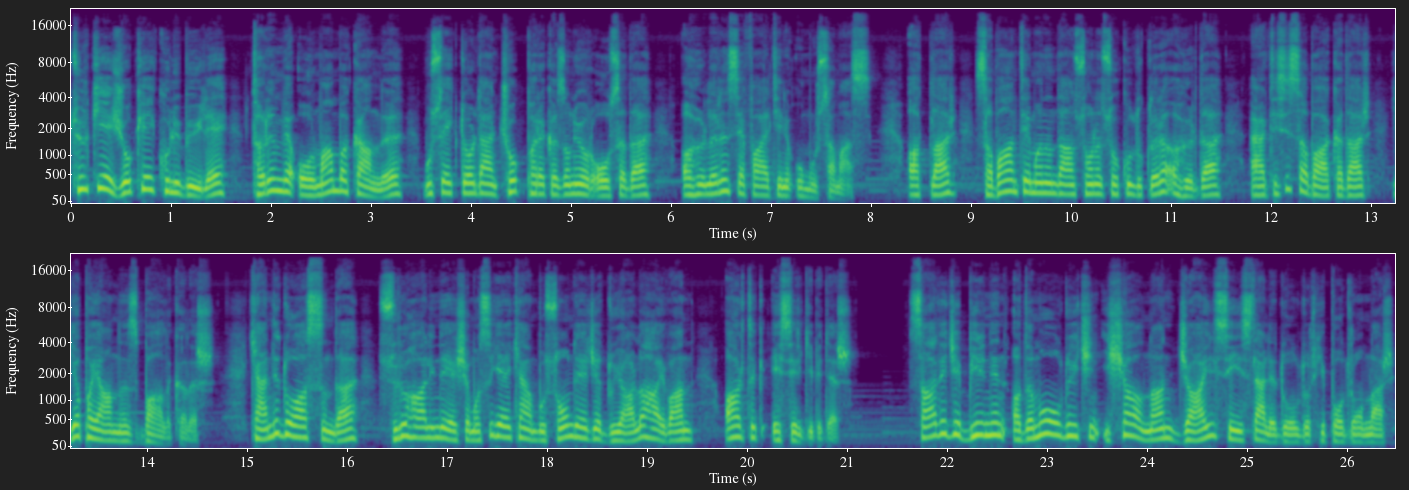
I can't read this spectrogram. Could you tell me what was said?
Türkiye Jokey Kulübü ile Tarım ve Orman Bakanlığı bu sektörden çok para kazanıyor olsa da ahırların sefaletini umursamaz. Atlar sabah antrenmanından sonra sokuldukları ahırda ertesi sabaha kadar yapayalnız bağlı kalır. Kendi doğasında sürü halinde yaşaması gereken bu son derece duyarlı hayvan artık esir gibidir. Sadece birinin adamı olduğu için işe alınan cahil seyislerle doldur hipodromlar.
